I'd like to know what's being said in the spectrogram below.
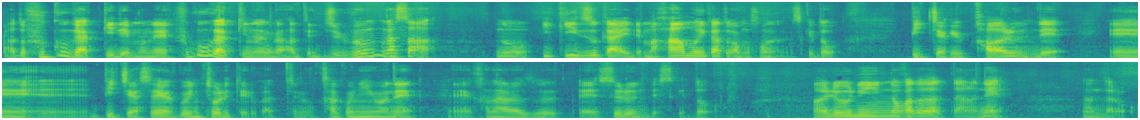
あと副楽器でもね副楽器なんかあって自分がさの息遣いでまあハーモニカとかもそうなんですけどピッチが結構変わるんでえー、ピッチが正確に取れてるかっていうのを確認はね、えー、必ず、えー、するんですけど、まあ、料理人の方だったらね何だろう。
